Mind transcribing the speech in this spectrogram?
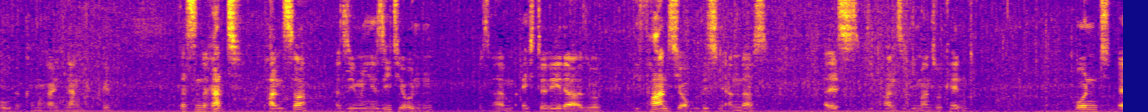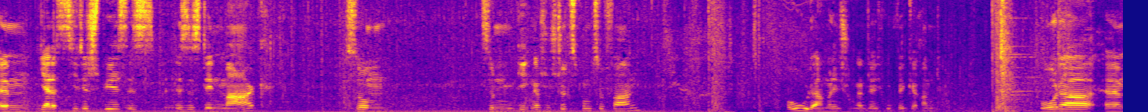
Oh, da kann man gar nicht lang. Okay. Das sind Radpanzer, also wie man hier sieht hier unten. Das haben echte Räder, also die fahren sich auch ein bisschen anders als die Panzer, die man so kennt. Und ähm, ja, das Ziel des Spiels ist, ist es, den Mark zum, zum gegnerischen Stützpunkt zu fahren. Oh, da haben wir den schon ganz gleich gut weggerammt. Oder, ähm,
